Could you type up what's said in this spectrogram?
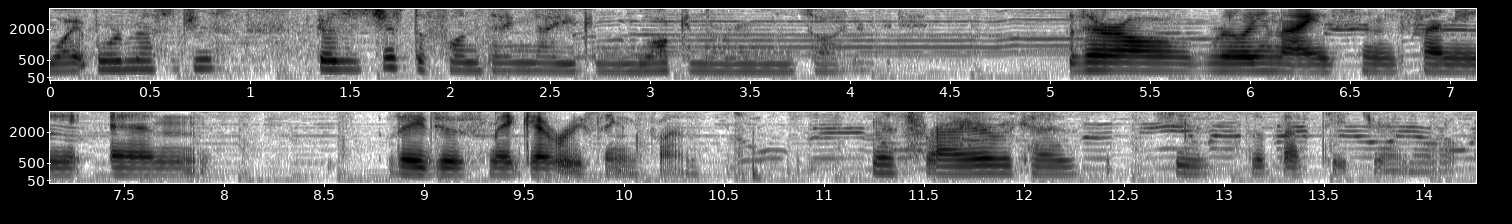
Whiteboard messages because it's just a fun thing that you can walk in the room and sign every day. They're all really nice and funny and they just make everything fun. Miss Frier because she's the best teacher in the world.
